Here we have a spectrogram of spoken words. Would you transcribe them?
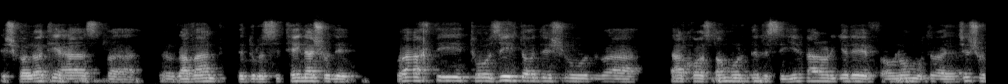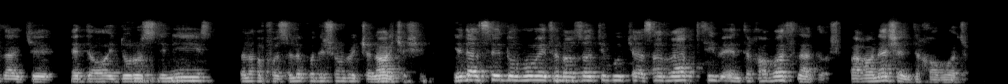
اشکالاتی هست و روند به درستی طی نشده. وقتی توضیح داده شد و درخواستان مورد رسیدگی قرار گرفت اونا متوجه شدن که ادعای درستی نیست بلا فاصله خودشون رو کنار کشید یه دسته دوم اعتراضاتی بود که اصلا ربطی به انتخابات نداشت. بهانش انتخابات بود.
